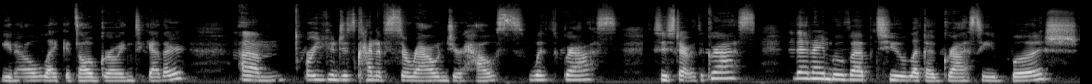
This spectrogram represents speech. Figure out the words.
you know, like it's all growing together. Um, or you can just kind of surround your house with grass. So you start with the grass, then I move up to like a grassy bush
